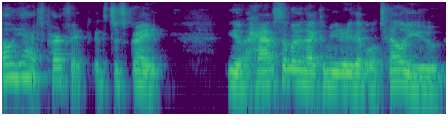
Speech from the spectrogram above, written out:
oh yeah it's perfect it's just great you know have someone in that community that will tell you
